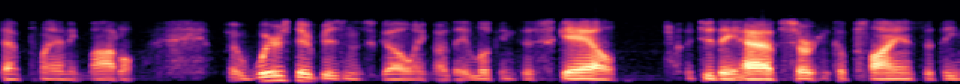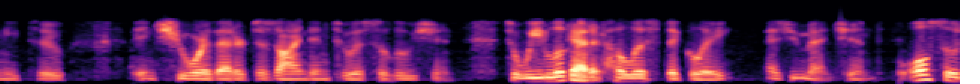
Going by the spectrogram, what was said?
That planning model. But where's their business going? Are they looking to scale? Do they have certain compliance that they need to ensure that are designed into a solution? So we look at it holistically as you mentioned. Also,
